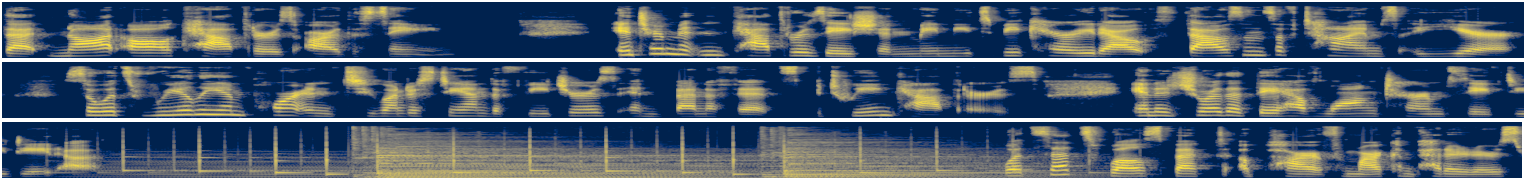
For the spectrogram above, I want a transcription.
that not all catheters are the same. Intermittent catheterization may need to be carried out thousands of times a year, so it's really important to understand the features and benefits between catheters and ensure that they have long-term safety data. What sets WellSpect apart from our competitors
